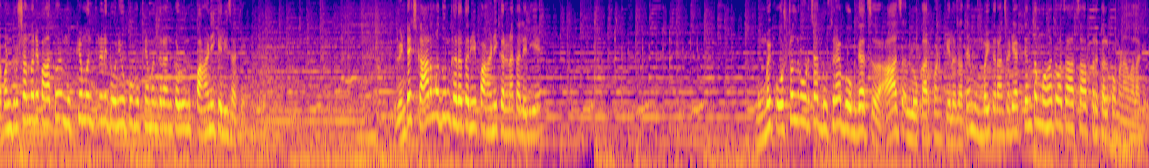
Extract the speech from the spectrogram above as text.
आपण दृश्यांमध्ये पाहतोय मुख्यमंत्री आणि दोन्ही उपमुख्यमंत्र्यांकडून पाहणी केली जाते. विंटेज कारमधून खरं तर ही पाहणी करण्यात आलेली आहे. मुंबई कोस्टल रोडच्या दुसऱ्या बोगद्याचं आज लोकार्पण केलं जाते मुंबईकरांसाठी अत्यंत महत्त्वाचा असा प्रकल्प म्हणावा लागेल.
